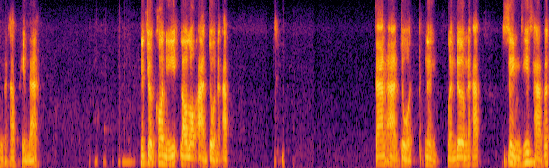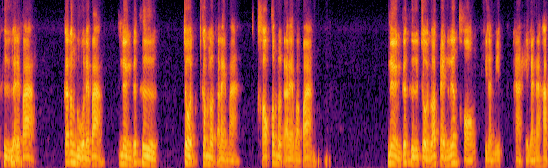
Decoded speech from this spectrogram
ดูนะครับ เห็นนะในโจทย์ข้อนี้เราลองอ่านโจทย์นะครับ การอ่านโจทย์หนึ่งเหมือนเดิมนะครับ สิ่งที่ถามก็คืออะไรบ้าง ก็ต้องดูอะไรบ้างหนึ่งก็คือ โจทย์กำหนดอะไรมาเขากำหนดอะไรมาบ้างหนึ่งก็คือโจทย์ว่าเป็นเรื่องของพีระมิดอ่าเห็นแล้วนะครับ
